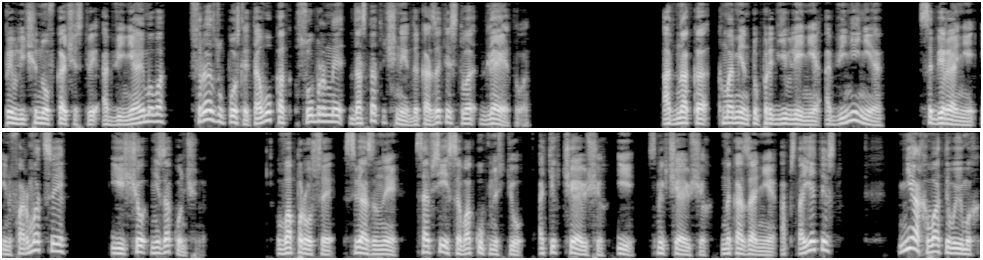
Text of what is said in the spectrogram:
привлечено в качестве обвиняемого сразу после того, как собраны достаточные доказательства для этого. Однако к моменту предъявления обвинения собирание информации еще не закончено. Вопросы, связанные со всей совокупностью отягчающих и смягчающих наказание обстоятельств, не охватываемых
